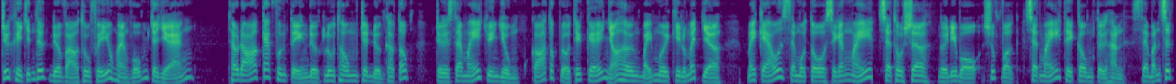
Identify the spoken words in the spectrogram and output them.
trước khi chính thức đưa vào thu phí hoàn vốn cho dự án. Theo đó, các phương tiện được lưu thông trên đường cao tốc, trừ xe máy chuyên dùng có tốc độ thiết kế nhỏ hơn 70 km/h, máy kéo, xe mô tô, xe gắn máy, xe thô sơ, người đi bộ, súc vật, xe máy thi công tự hành, xe bánh xích.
